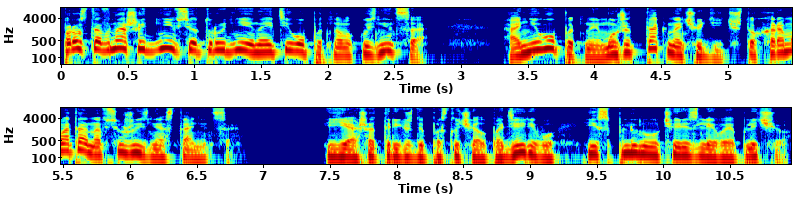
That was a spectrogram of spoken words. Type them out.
Просто в наши дни все труднее найти опытного кузнеца. А неопытный может так начудить, что хромота на всю жизнь останется». Яша трижды постучал по дереву и сплюнул через левое плечо.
